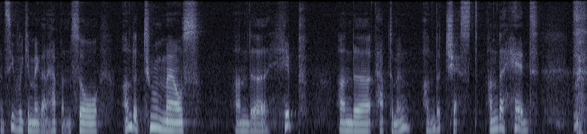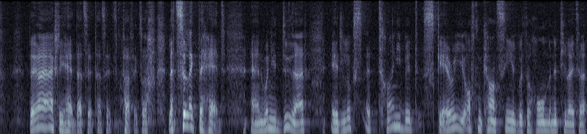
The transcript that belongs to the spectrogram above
Let's see if we can make that happen. So under Toon Mouse under hip, under abdomen, under chest, under head. they are actually head, that's it, that's it, perfect. So let's select the head. And when you do that, it looks a tiny bit scary. You often can't see it with the whole manipulator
